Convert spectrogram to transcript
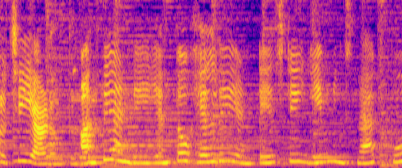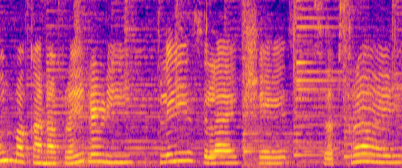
రుచి యాడ్ అవుతుంది. అంతే అండి. ఎంతో healthy and tasty evening snack phool makhana fry ready. Please like share subscribe.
